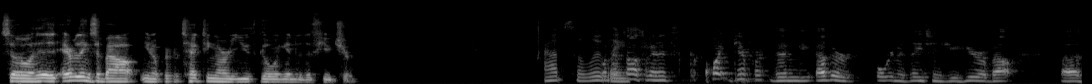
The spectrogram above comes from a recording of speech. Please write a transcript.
So uh, everything's about you know protecting our youth going into the future. Absolutely. Well, that's awesome, and it's quite different than the other organizations you hear about uh,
